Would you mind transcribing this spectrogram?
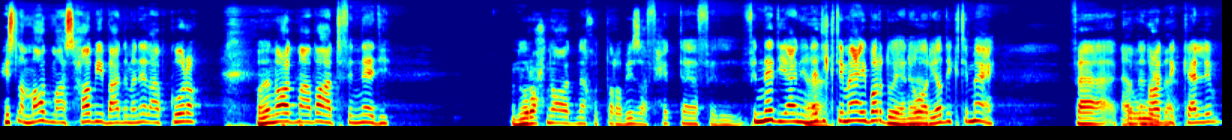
بحيث لما أقعد مع أصحابي بعد ما نلعب كورة ونقعد مع بعض في النادي. نروح نقعد ناخد ترابيزة في حتة في ال... في النادي يعني آه. آه. نادي اجتماعي برضو يعني هو آه. رياضي اجتماعي فكنا نقعد بقى. نتكلم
